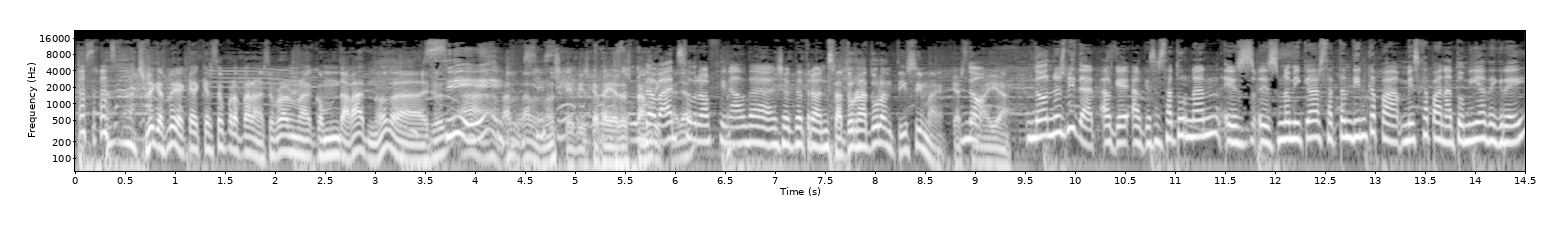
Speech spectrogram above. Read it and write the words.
explica, explica, què, què esteu preparant? Esteu preparant una, com un debat, no? De... Sí, Ah, val, val, sí, no, és sí. que he vist que feies Un spam. debat sobre el final de Joc de Trons. S'ha tornat dolentíssima, aquesta No, noia. no, no és veritat. El que, el que s'està tornant és, és una mica... Està tendint cap a, més cap a Anatomia de Grey,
